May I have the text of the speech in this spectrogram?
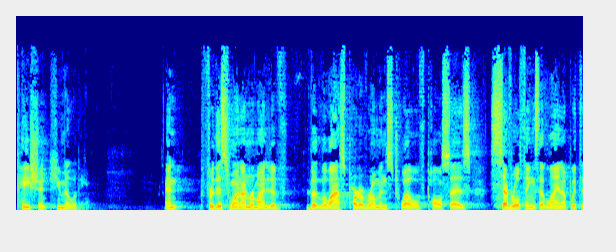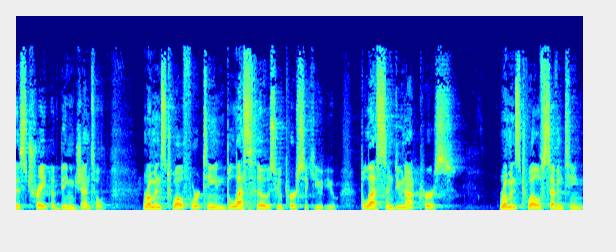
patient humility. And for this one, I'm reminded of the, the last part of Romans 12. Paul says several things that line up with this trait of being gentle. Romans 12, 14. Bless those who persecute you. Bless and do not curse. Romans 12, 17.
